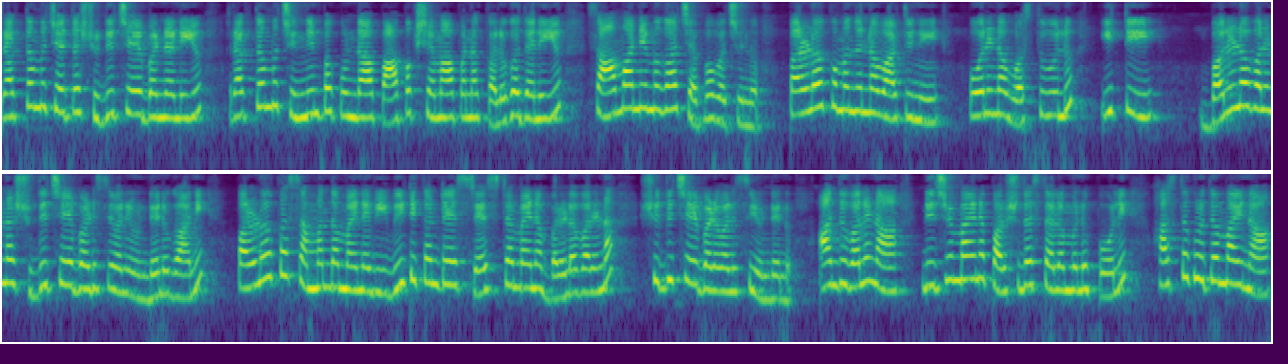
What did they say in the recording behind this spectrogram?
రక్తము చేత శుద్ధి చేయబడిననియు రక్తము చిందింపకుండా పాప క్షమాపణ కలుగదనియు సామాన్యముగా చెప్పవచ్చును. పరలోకమందున్న వాటిని పోలిన వస్తువులు ఇట్టి బలుల వలన శుద్ధి చేయబడిసి ఉండెను గాని పరలోక సంబంధమైనవి వీటికంటే శ్రేష్టమైన బలుల వలన శుద్ధి చేయబడవలసి ఉండెను. అందువలన నిజమైన పరిశుద్ధ స్థలమును పోలి హస్తకృతమైన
